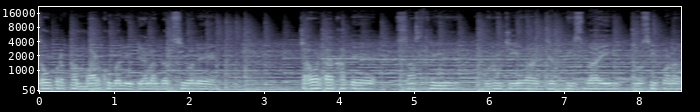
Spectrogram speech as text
સૌ પ્રથમ માળખું બન્યું ત્યાંના દર્શીઓને ચાવડકા ખાતે શાસ્ત્રી ગુરુજી એવા જગદીશભાઈ જોશી પણ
